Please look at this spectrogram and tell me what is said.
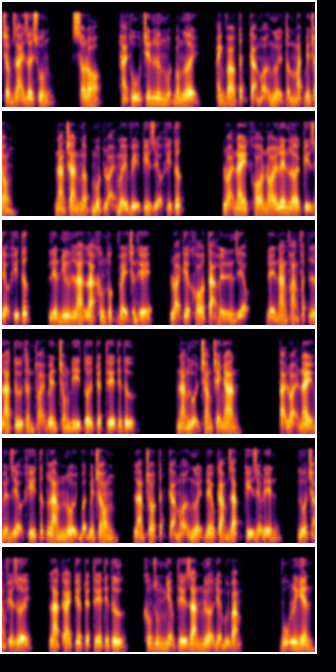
chậm rãi rơi xuống, sau đó hải thú trên lưng một bóng người, ánh vào tất cả mọi người tầm mắt bên trong. Nàng tràn ngập một loại mấy vị kỳ diệu khí tức. Loại này khó nói lên lời kỳ diệu khí tức, liền như là là không thuộc về trần thế, loại kia khó tả huyền liền diệu, để nàng phảng phất là từ thần thoại bên trong đi tới tuyệt thế tiên tử. Nàng lụa trắng che nhan. Tại loại này huyền diệu khí tức làm nổi bật bên trong, làm cho tất cả mọi người đều cảm giác kỳ diệu đến, lụa trắng phía dưới, là cái kia tuyệt thế tiên tư không dung nhiễm thế gian nửa điểm bụi bặm. Vũ linh yên.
